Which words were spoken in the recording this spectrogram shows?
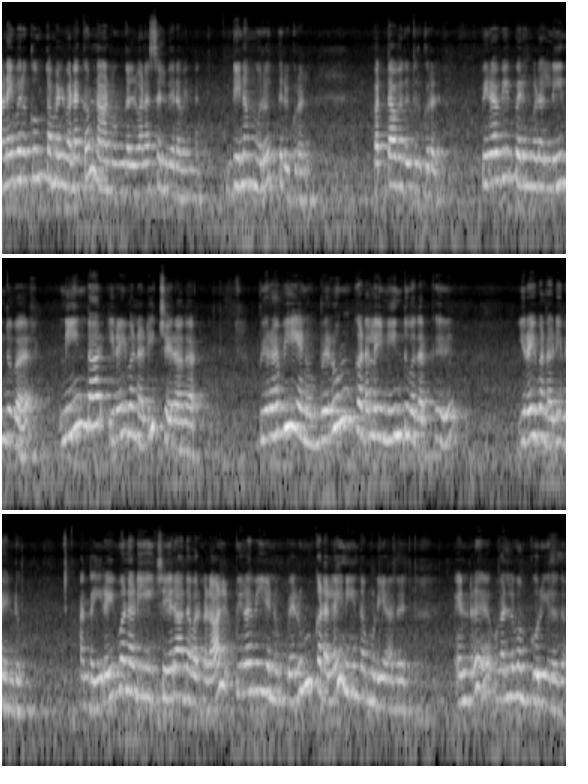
அனைவருக்கும் தமிழ் வணக்கம். நான் உங்கள் வனசெல்வி ரவிந்தன் தினம் ஒரு திருக்குறள். பத்தாவது திருக்குறள். பிறவி பெருங்குடல் நீந்துவர் நீந்தார் இறைவனடி சேராதார். பிறவி எனும் பெரும் கடலை நீந்துவதற்கு இறைவனடி வேண்டும். அந்த இறைவனடியை சேராதவர்களால் பிறவி எனும் பெரும் கடலை நீந்த முடியாது என்று வள்ளுவம் கூறுகிறது.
